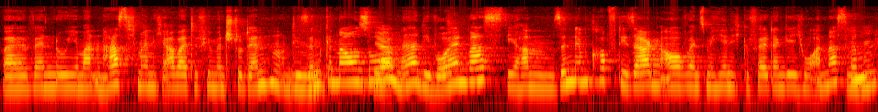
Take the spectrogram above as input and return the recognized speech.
Weil wenn du jemanden hast, ich meine, ich arbeite viel mit Studenten und die mhm. sind genauso, ja. ne? die wollen was, die haben Sinn im Kopf, die sagen auch, wenn es mir hier nicht gefällt, dann gehe ich woanders mhm. hin.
